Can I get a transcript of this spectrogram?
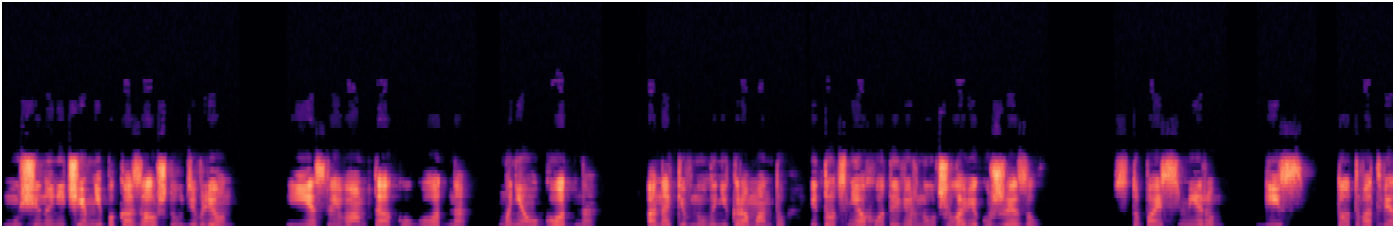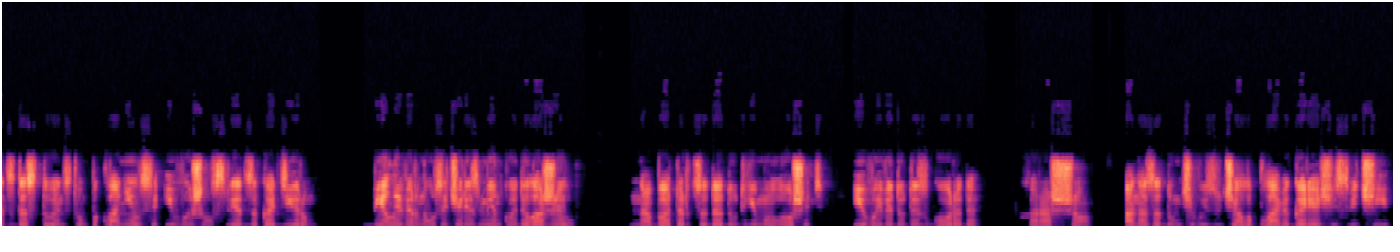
Мужчина ничем не показал, что удивлен. Если вам так угодно, мне угодно. Она кивнула некроманту, и тот с неохотой вернул человеку жезл. Ступай с миром, Гис. Тот в ответ с достоинством поклонился и вышел вслед за Кадиром. Белый вернулся через Минку и доложил. На Баттерца дадут ему лошадь и выведут из города. Хорошо. Она задумчиво изучала пламя горящей свечи.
